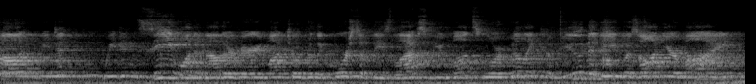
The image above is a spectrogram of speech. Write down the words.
well, we didn't we didn't see one another very much over the course of these last few months. Lord willing, community was on your mind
